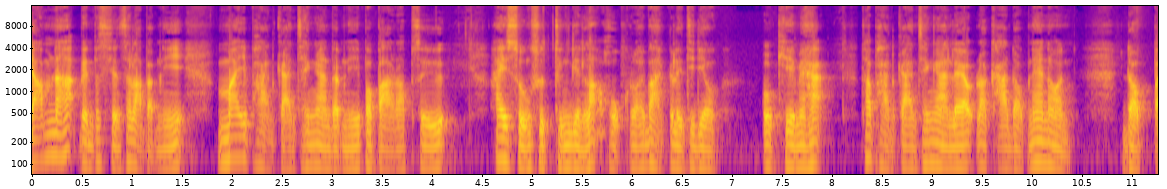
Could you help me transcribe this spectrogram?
ย้ำนะฮะ เป็นพระเศียรสลับแบบนี้ ไม่ผ่านการใช้งานแบบนี้ป้าปารับซื้อ ให้สูงสุดถึงเหรียญละ 600 บาทกันเลยทีเดียว โอเคไหมฮะ ถ้าผ่านการใช้งานแล้วราคาดรอปแน่นอนดรอปไป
